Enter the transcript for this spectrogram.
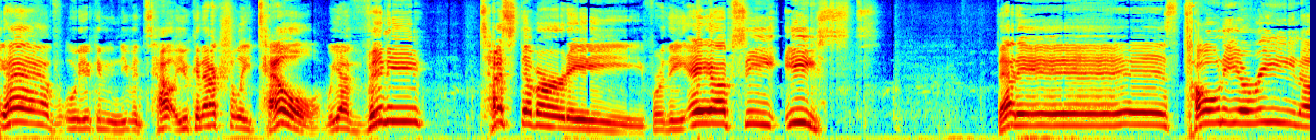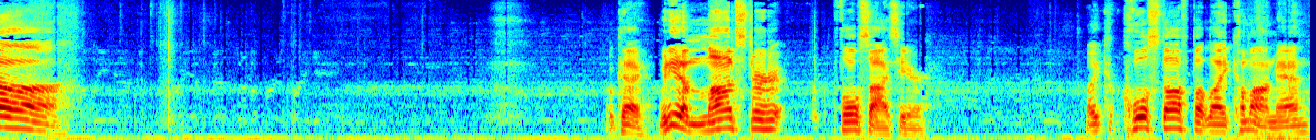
We have. Oh, you can even tell. You can actually tell. We have Vinny Testaverde for the AFC East. That is Tony Arena. Okay, we need a monster full size here. Like cool stuff, but like, come on, man.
